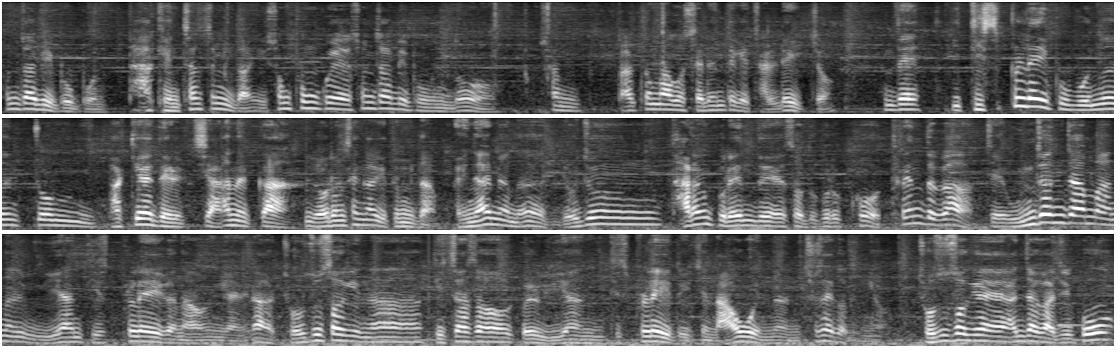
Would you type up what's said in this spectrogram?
손잡이 부분 다 괜찮습니다. 이 송풍구의 손잡이 부분도 참 깔끔하고 세련되게 잘 돼 있죠. 근데 이 디스플레이 부분은 좀 바뀌어야 되지 않을까 이런 생각이 듭니다. 왜냐면은 요즘 다른 브랜드에서도 그렇고 트렌드가 이제 운전자만을 위한 디스플레이가 나오는 게 아니라 조수석이나 뒷좌석을 위한 디스플레이도 이제 나오고 있는 추세거든요. 조수석에 앉아가지고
